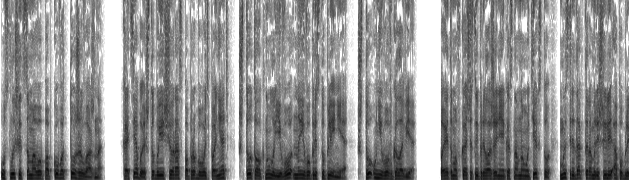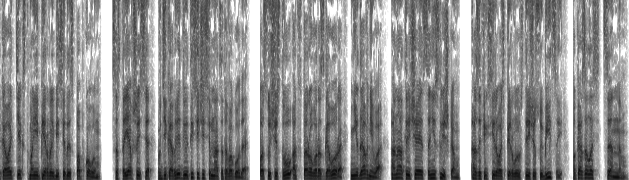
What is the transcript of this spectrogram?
услышать самого Попкова тоже важно. Хотя бы, чтобы еще раз попробовать понять, что толкнуло его на его преступление, что у него в голове. Поэтому в качестве приложения к основному тексту мы с редактором решили опубликовать текст моей первой беседы с Попковым, состоявшейся в декабре 2017 года. По существу от второго разговора, недавнего, она отличается не слишком, а зафиксировать первую встречу с убийцей показалось ценным.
